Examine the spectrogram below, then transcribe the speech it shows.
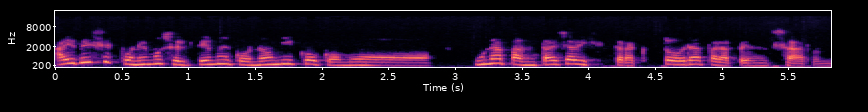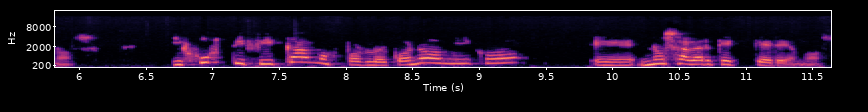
Hay veces ponemos el tema económico como una pantalla distractora para pensarnos y justificamos por lo económico eh, no saber qué queremos,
